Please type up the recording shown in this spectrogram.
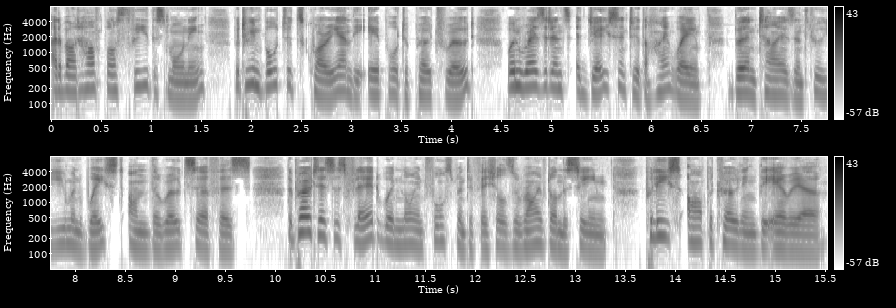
at about half past three this morning between Borcherds Quarry and the airport approach road when residents adjacent to the highway burned tires and threw human waste on the road surface. The protesters fled when law enforcement officials arrived on the scene. Police are patrolling the area.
